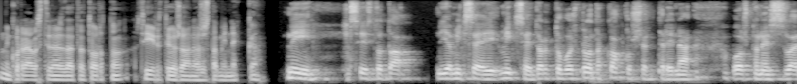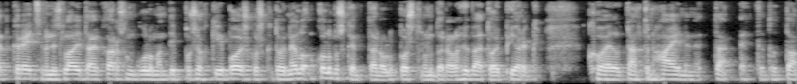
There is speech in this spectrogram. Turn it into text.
niin realistinen sitä, että Thornton siirtyy saaneosasta minnekään. Niin, siis tota, ja miksei, miksei Thornton voisi pelata kakkosentterinä Bostonissa, että Kreitsi menisi laita ja Carson Kulman tippuisi johonkin pois, koska toi nelo, kolmoskenttä on ollut Bostonilla todella hyvä, toi Björk, Coyle, Danton Hainen, että, että tota,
